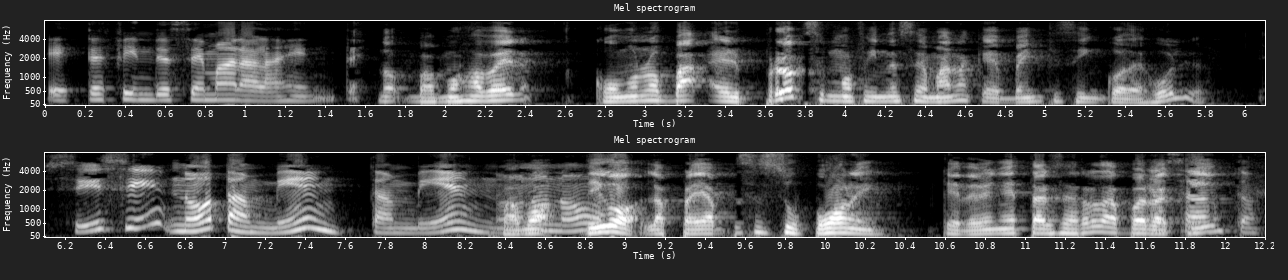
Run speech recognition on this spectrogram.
este fin de semana la gente. No, vamos a ver cómo nos va el próximo fin de semana, que es 25 de julio. Sí, sí, no, también, también, no, Vamos, no, no. Digo, las playas se supone que deben estar cerradas, pero Exacto. aquí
